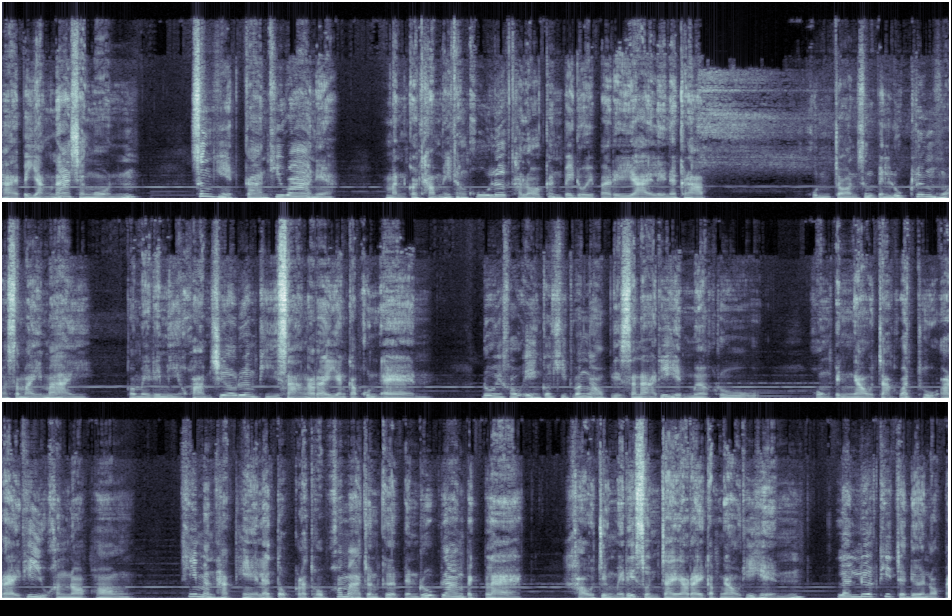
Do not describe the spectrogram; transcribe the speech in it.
หายไปอย่างน่าชงน ซึ่งเหตุการณ์ที่ว่าเนี่ยมันก็ทำให้ทั้งคู่เลิกทะเลาะกันไปโดยปริยายเลยนะครับ คุณจรซึ่งเป็นลูกครึ่งหัวสมัยใหม่ ก็ไม่ได้มีความเชื่อเรื่องผีสางอะไรอย่างกับคุณแอน โดยเขาเองก็คิดว่าเงาปริศนาที่เห็นเมื่อครู่คงเป็นเงาจากวัตถุอะไรที่อยู่ข้างนอกห้อง ที่มันหักเหและตกกระทบเข้ามาจนเกิดเป็นรูปร่างแปลกๆ เขาจึงไม่ได้สนใจอะไรกับเงาที่เห็น และเลือกที่จะเดินออกไป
